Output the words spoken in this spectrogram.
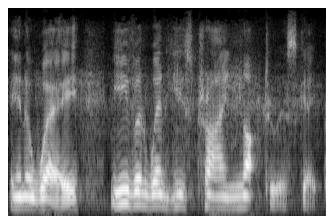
in a way, even when he's trying not to escape.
